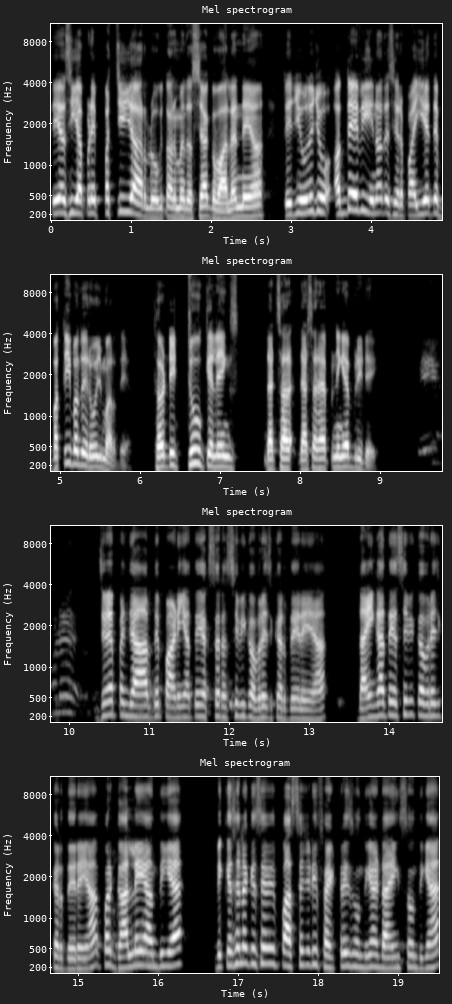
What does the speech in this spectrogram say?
ਤੇ ਅਸੀਂ ਆਪਣੇ 25000 ਲੋਕ, ਤੁਹਾਨੂੰ ਮੈਂ ਦੱਸਿਆ, ਗਵਾ ਲੈਂਦੇ ਆ ਤੇ ਜੀ ਉਹਦੇ ਚੋਂ ਅੱਧੇ ਵੀ ਇਹਨਾਂ ਦੇ ਸਿਰ ਪਾਈਏ ਤੇ 32 ਬੰਦੇ ਰੋਜ਼ ਮਰਦੇ ਆ। 32 killings that's are that's are happening every day ਤੇ ਹੁਣ ਜਿਵੇਂ ਪੰਜਾਬ ਦੇ ਪਾਣੀਆਂ ਤੇ ਅਕਸਰ ਅਸੀਂ ਵੀ ਕਵਰੇਜ ਕਰਦੇ ਰਹੇ ਆ ਡਾਈਂਗਾ ਤੇ ਅਸੀਂ ਵੀ ਕਵਰੇਜ ਕਰਦੇ ਰਹੇ ਆ ਪਰ ਗੱਲ ਇਹ ਆਂਦੀ ਹੈ ਵੀ ਕਿਸੇ ਨਾ ਕਿਸੇ ਪਾਸੇ ਜਿਹੜੀ ਫੈਕਟਰੀਜ਼ ਹੁੰਦੀਆਂ ਡਾਈਂਗਸ ਹੁੰਦੀਆਂ,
